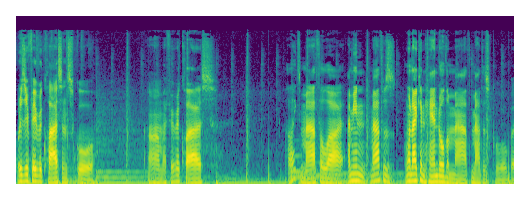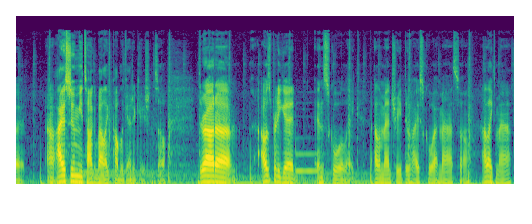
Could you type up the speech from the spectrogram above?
What is your favorite class in school? Um, my favorite class. I liked math a lot. I mean, math was when I can handle the math. Math is cool, but uh, I assume you talk about like public education. So throughout, uh, I was pretty good in school, like elementary through high school at math. So I liked math.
